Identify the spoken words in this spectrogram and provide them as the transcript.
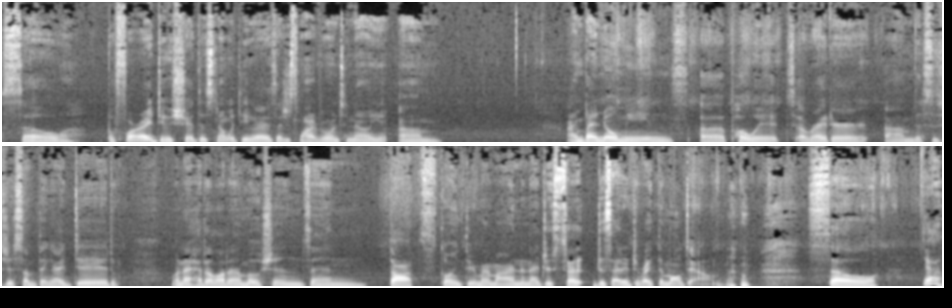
So, before I do share this note with you guys, I just want everyone to know um, I'm by no means a poet, a writer. Um, this is just something I did when I had a lot of emotions and thoughts going through my mind, and I just decided to write them all down. so, yeah.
